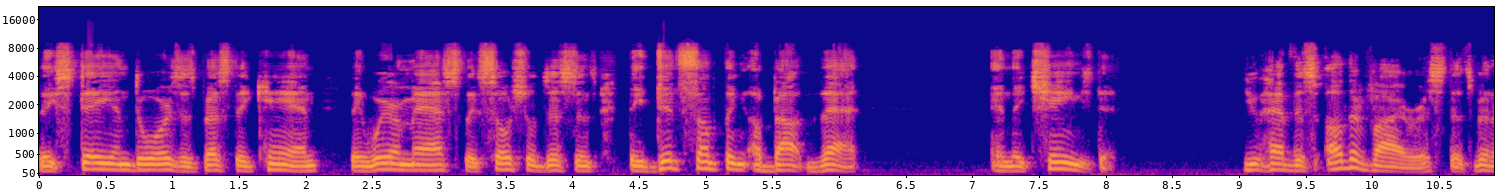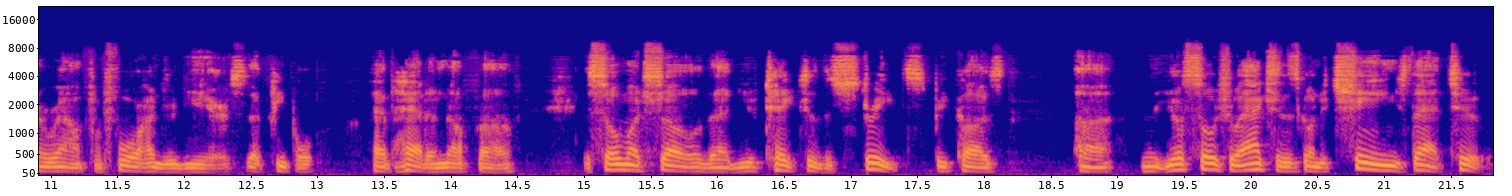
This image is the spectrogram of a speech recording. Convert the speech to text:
They stay indoors as best they can. They wear a mask. They social distance. They did something about that and they changed it. You have this other virus that's been around for 400 years that people have had enough of, so much so that you take to the streets because uh, your social action is going to change that too.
